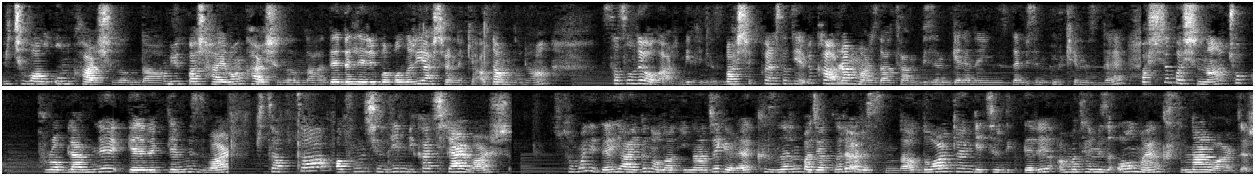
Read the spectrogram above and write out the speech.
bir çuval un karşılığında, büyükbaş hayvan karşılığında, dedeleri, babaları yaşlarındaki adamlara satılıyorlar bildiğiniz. Başlık parası diye bir kavram var zaten bizim geleneğimizde, bizim ülkemizde. Başlı başına çok problemli geleneklerimiz var. Kitapta altını çizdiğim birkaç yer var. Somali'de yaygın olan inanca göre kızların bacakları arasında doğarken getirdikleri ama temiz olmayan kısımlar vardır.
